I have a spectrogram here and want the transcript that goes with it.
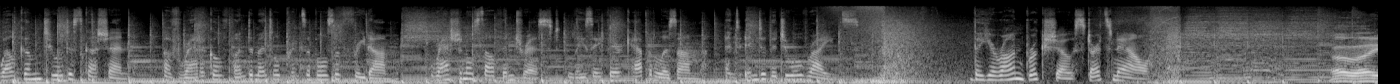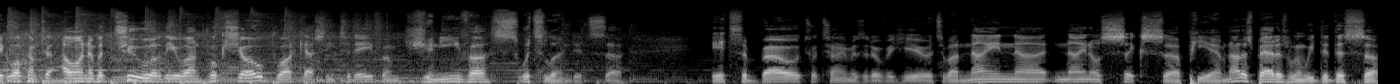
Welcome to a discussion of radical fundamental principles of freedom, rational self interest, laissez faire capitalism, and individual rights. The Yaron Brook Show starts now. All right, welcome to hour number two of the Yaron Brook Show, broadcasting today from Geneva, Switzerland. It's uh, it's about what time is it over here? It's about nine uh, nine oh six uh, p.m. Not as bad as when we did this uh,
